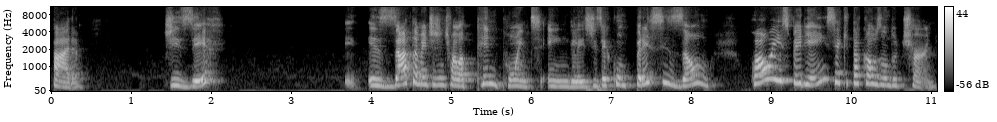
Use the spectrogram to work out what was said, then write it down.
para dizer exatamente a gente fala pinpoint em inglês, dizer com precisão qual é a experiência que está causando churn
